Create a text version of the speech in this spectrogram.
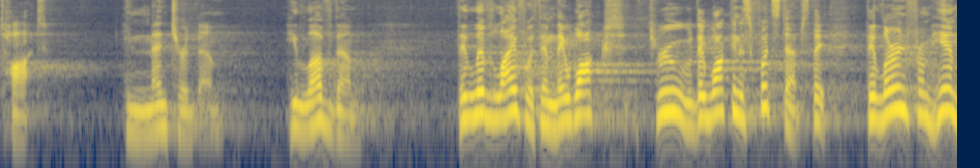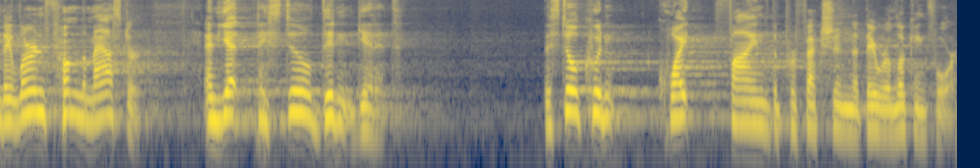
taught. He mentored them, he loved them. They lived life with him. They walked through, they walked in his footsteps. They, they learned from him, they learned from the master. And yet they still didn't get it. They still couldn't quite find the perfection that they were looking for.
